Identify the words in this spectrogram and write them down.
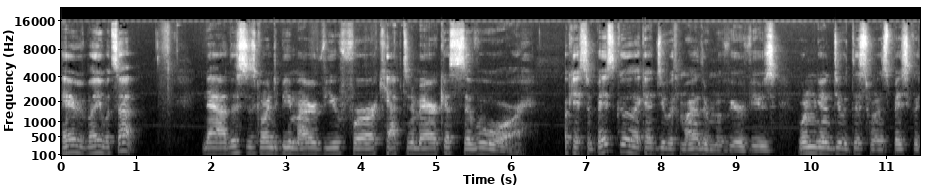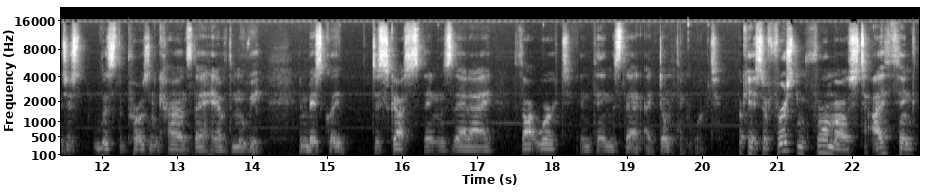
Hey everybody, what's up? Now this is going to be my review for Captain America Civil War. Okay, so basically like I do with my other movie reviews, what I'm going to do with this one is basically just list the pros and cons that I have of the movie. And basically discuss things that I thought worked and things that I don't think worked. Okay, so first and foremost, I think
